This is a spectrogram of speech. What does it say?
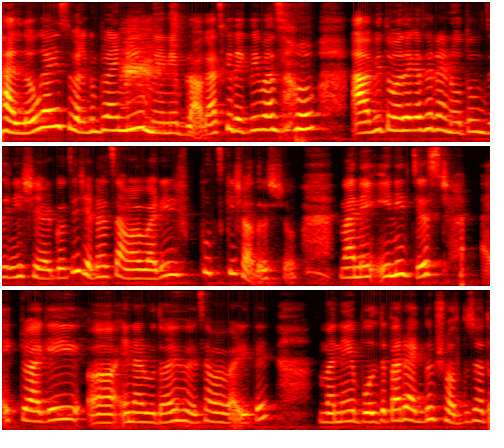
Hello guys welcome to I new মেনে ব্লগ আজকে দেখতেই পাচ্ছ, আমি তোমাদের কাছে একটা নতুন জিনিস শেয়ার করছি, সেটা হচ্ছে আমার বাড়ির পুচকি সদস্য। মানে ইনি জাস্ট একটু আগেই এনার উদয় হয়েছে আমার বাড়িতে। মানে বলতে পারো একদম সদ্যজাত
